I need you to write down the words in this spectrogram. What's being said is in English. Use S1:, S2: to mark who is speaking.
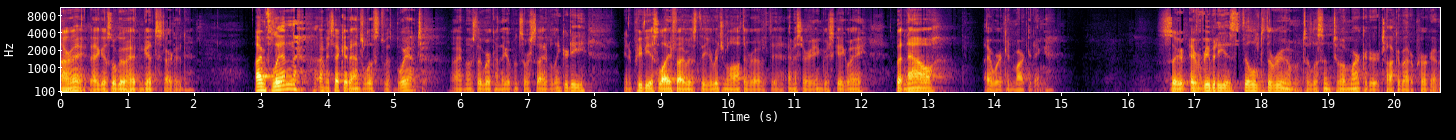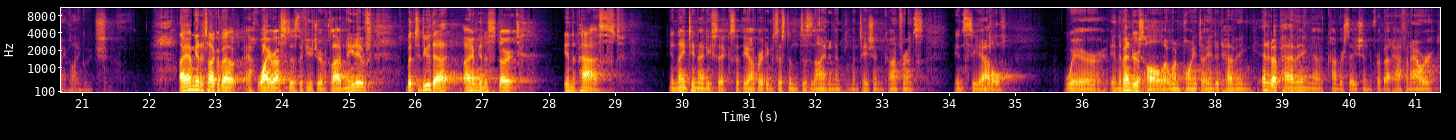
S1: All right, I guess we'll go ahead and get started. I'm Flynn. I'm a tech evangelist with Buoyant. I mostly work on the open source side of Linkerd. In a previous life, I was the original author of the Emissary Ingress Gateway, but now I work in marketing. So everybody has filled the room to listen to a marketer talk about a programming language. I am going to talk about why Rust is the future of cloud native, but to do that, I am going to start in the past, in 1996, at the Operating Systems Design and Implementation Conference in Seattle, where in the vendors hall at one point I ended, having, ended up having a conversation for about half an hour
